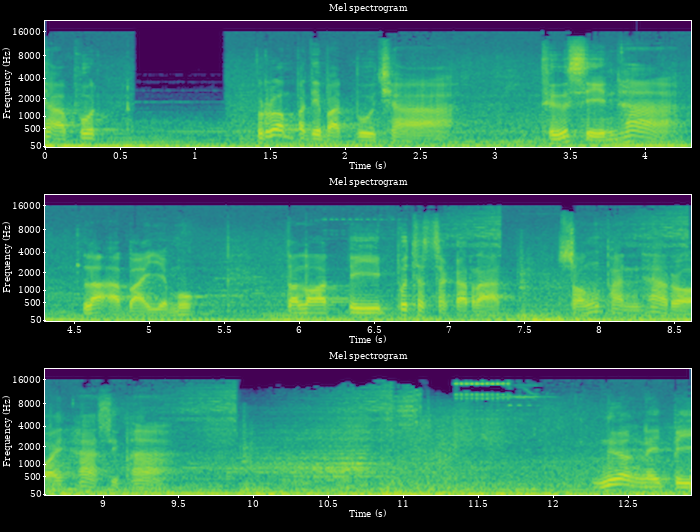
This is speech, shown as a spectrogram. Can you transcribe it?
ชาวพุทธ ร่วมปฏิบัติบูชา ถือศีลห้าละอบายมุขตลอดปีพุทธศักราช 2555 เนื่องในปี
